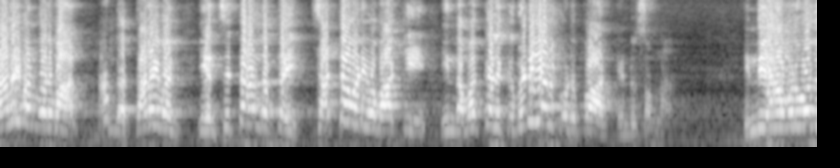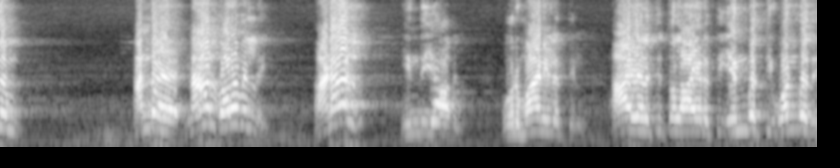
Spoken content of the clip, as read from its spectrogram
தலைவன் வருவான். அந்த தலைவன் என் சித்தாந்தத்தை சட்ட வடிவமாக்கி இந்த மக்களுக்கு விடியல் கொடுப்பான் என்று சொன்னான். இந்தியா முழுவதும் அந்த நாள் வரவில்லை. ஆனால் இந்தியாவில் ஒரு மாநிலத்தில் ஆயிரத்தி தொள்ளாயிரத்தி எண்பத்தி ஒன்பது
